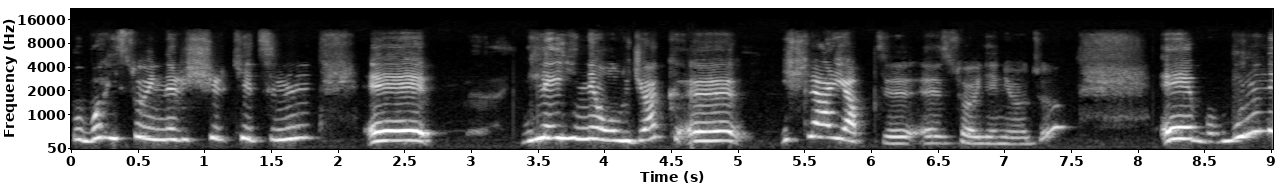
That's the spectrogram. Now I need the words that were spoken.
bu bahis oyunları şirketinin e, lehine olacak e, işler yaptığı e, söyleniyordu. E, bununla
